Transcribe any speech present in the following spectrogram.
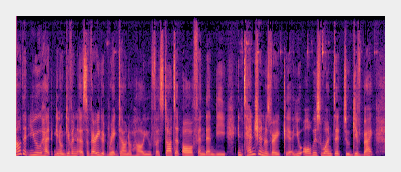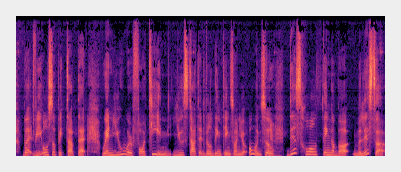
now that you had, you know, given us a very good breakdown of how you first started off and then the intention was very clear. You always wanted to give back. But we also picked up that when you were 14, you started building things on your own. So this whole thing about Melissa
